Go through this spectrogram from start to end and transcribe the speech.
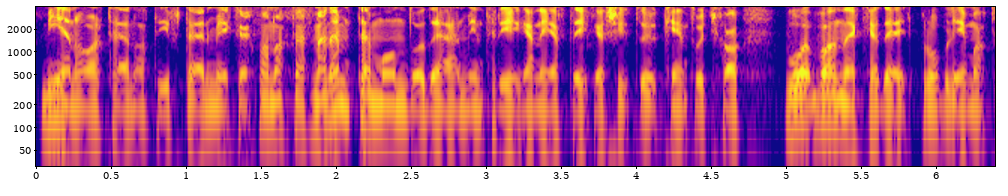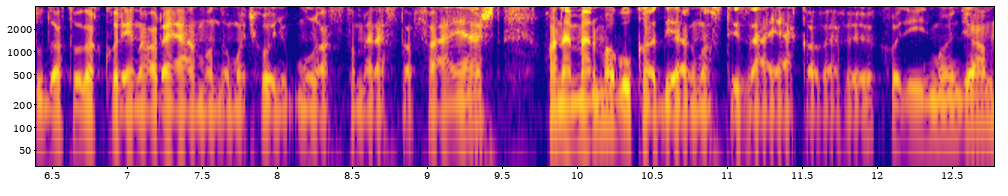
milyen alternatív termékek vannak. Tehát már nem te mondod el, mint régen értékesítőként, hogyha van neked egy probléma tudatod, akkor én arra elmondom, hogy hogy mulasztom el ezt a fájást, hanem már magukat diagnosztizálják a vevők, hogy így mondjam,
